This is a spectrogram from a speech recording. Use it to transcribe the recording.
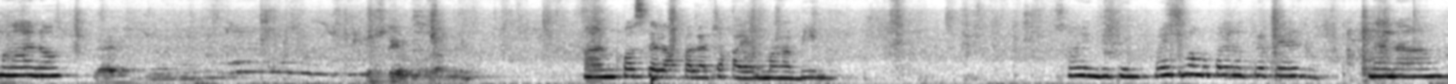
Mga ano. Ang poste lang pala tsaka yung mga beam. So, yung bitin. May si mama pala nag-prepare na ng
